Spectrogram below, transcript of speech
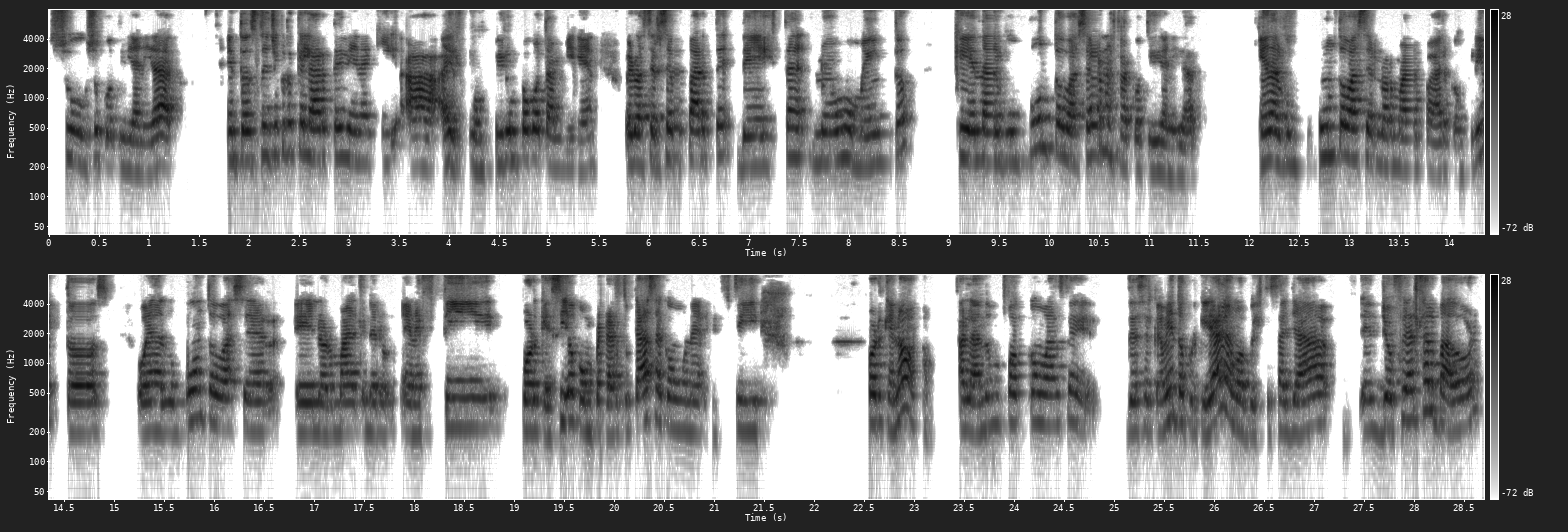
su, su cotidianidad. Entonces yo creo que el arte viene aquí a, a un poco también, pero hacerse parte de este nuevo momento que en algún punto va a ser nuestra cotidianidad. En algún punto va a ser normal pagar con criptos, o en algún punto va a ser eh, normal tener un NFT porque sí, o comprar tu casa con un NFT, ¿por qué no? Hablando un poco más de, de acercamiento, porque ya lo hemos visto, o sea, ya eh, yo fui a El Salvador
